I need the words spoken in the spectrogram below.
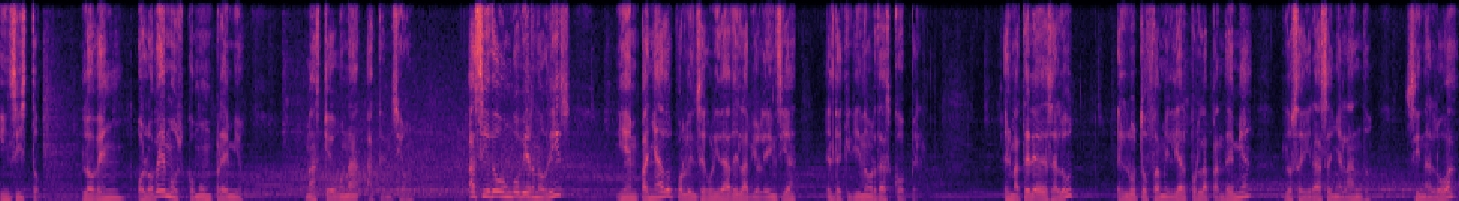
insisto, lo ven o lo vemos como un premio, más que una atención. Ha sido un gobierno gris y empañado por la inseguridad y la violencia, el de Quirino Ordaz Coppel. En materia de salud, el luto familiar por la pandemia lo seguirá señalando. Sinaloa,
